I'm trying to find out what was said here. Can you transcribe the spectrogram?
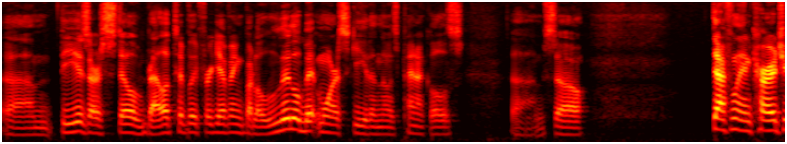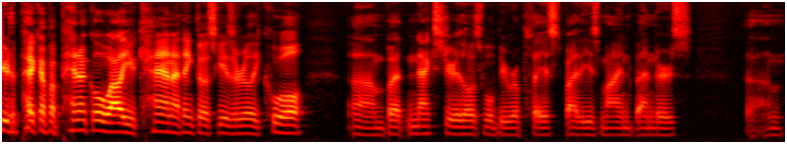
Um, these are still relatively forgiving, but a little bit more ski than those Pinnacles. Um, so definitely encourage you to pick up a Pinnacle while you can. I think those skis are really cool. Um, but next year, those will be replaced by these Mindbenders. Um,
